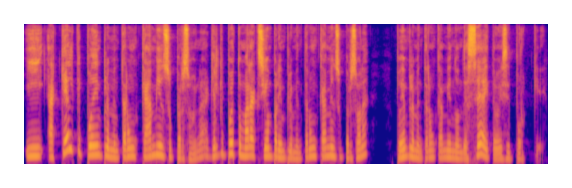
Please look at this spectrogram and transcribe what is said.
Y aquel que puede implementar un cambio en su persona, aquel que puede tomar acción para implementar un cambio en su persona, puede implementar un cambio en donde sea y te voy a decir por qué.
